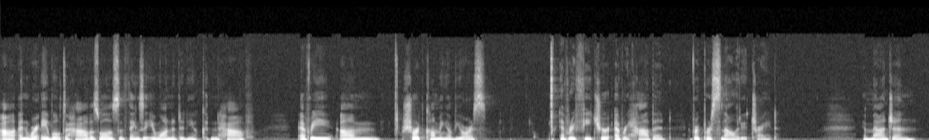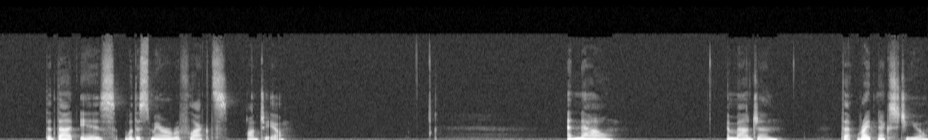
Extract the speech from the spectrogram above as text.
uh, and were able to have, as well as the things that you wanted and you couldn't have. Every um, shortcoming of yours, every feature, every habit, every personality trait. Imagine that that is what this mirror reflects onto you. And now, imagine that right next to you,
